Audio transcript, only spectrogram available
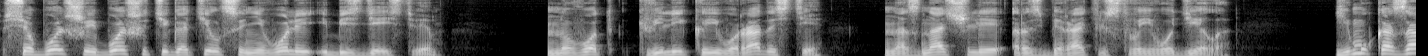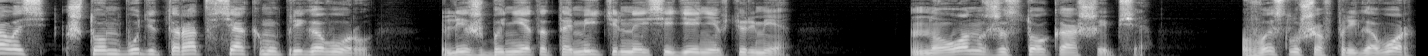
все больше и больше тяготился неволей и бездействием. Но вот к великой его радости назначили разбирательство его дела. Ему казалось, что он будет рад всякому приговору, лишь бы не это томительное сидение в тюрьме. Но он жестоко ошибся. Выслушав приговор,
